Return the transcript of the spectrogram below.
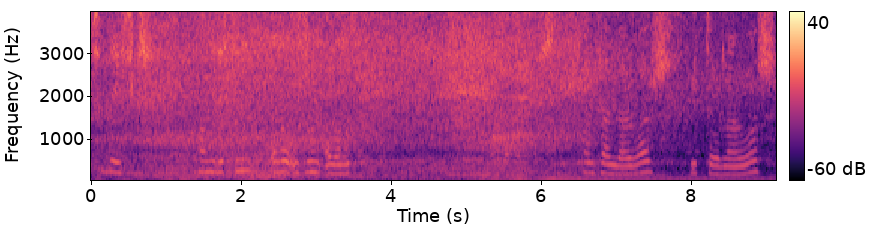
Şu değişik. Pamides'in daha uzun alanı. Semperler var. Victorlar var.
